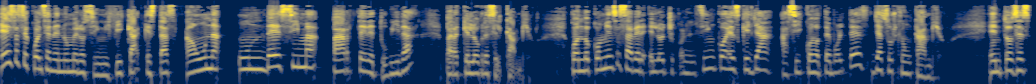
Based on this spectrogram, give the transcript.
Esa secuencia de números significa que estás a una undécima parte de tu vida para que logres el cambio. Cuando comienzas a ver el 8 con el 5 es que ya, así, cuando te voltees, ya surge un cambio. Entonces,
